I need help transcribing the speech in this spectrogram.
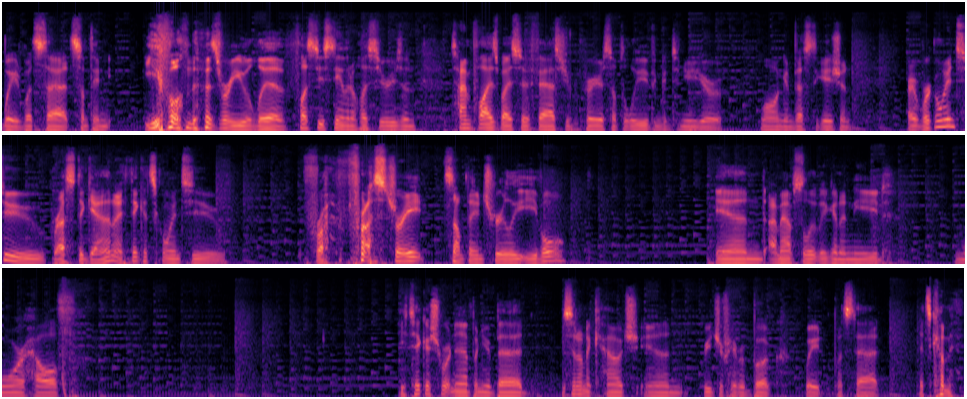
Wait, what's that? Something evil knows where you live. Plus two stamina, plus two reason. Time flies by so fast you prepare yourself to leave and continue your long investigation. Alright, we're going to rest again. I think it's going to fr frustrate something truly evil. And I'm absolutely going to need more health. You take a short nap on your bed, you sit on a couch and read your favorite book. Wait, what's that? It's coming.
